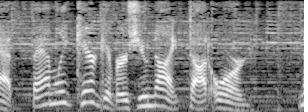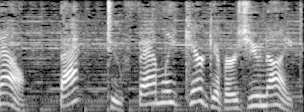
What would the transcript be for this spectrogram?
at familycaregiversunite.org. Now, back to Family Caregivers Unite.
